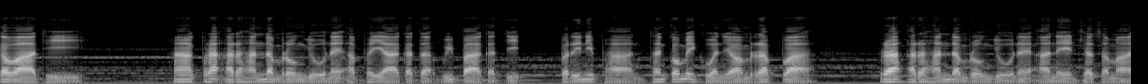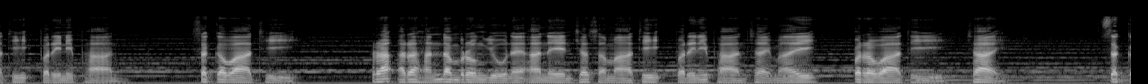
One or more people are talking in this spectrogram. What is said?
กวาที หากพระอรหันต์ดำรงอยู่ในอัพยากตะวิปากจิต ปรินิพานท่านก็ไม่ควรยอมรับว่า พระอรหันต์ดำรงอยู่ในอาเนชสมาธิปรินิพานสกวาทีพระอรหันต์ดำรงอยู่ในอาเนนชสมาธิปรินิพานใช่ไหม ปรวาที ใช่สก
